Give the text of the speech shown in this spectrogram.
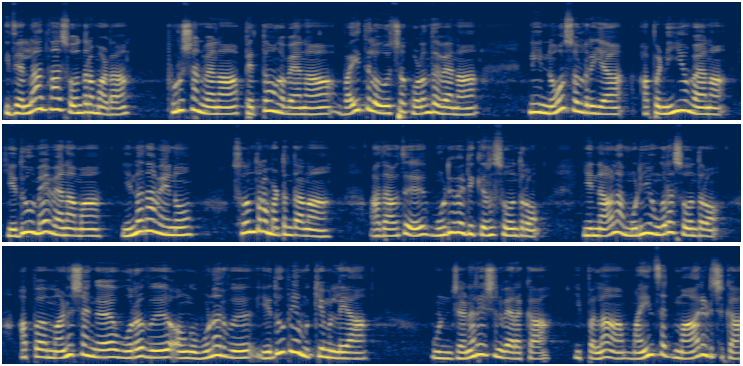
இதெல்லாம் தான் சுதந்திரமாடா. புருஷன் வேணாம் பெத்தவங்க வேணாம் வயிற்றில் உச்ச குழந்தை வேணாம். நீ நோ சொல்கிறியா அப்போ நீயும் வேணாம். எதுவுமே வேணாமா? என்ன தான் வேணும்? சுதந்திரம் மட்டும்தானா? அதாவது முடிவெடுக்கிற சுதந்திரம். என்னால் முடியுங்கிற சுதந்திரம். அப்போ மனுஷங்க உறவு அவங்க உணர்வு எதுவுமே முக்கியம் இல்லையா? உன் ஜெனரேஷன் வேறக்கா? இப்போல்லாம் மைண்ட் செட் மாறிடுச்சுக்கா.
